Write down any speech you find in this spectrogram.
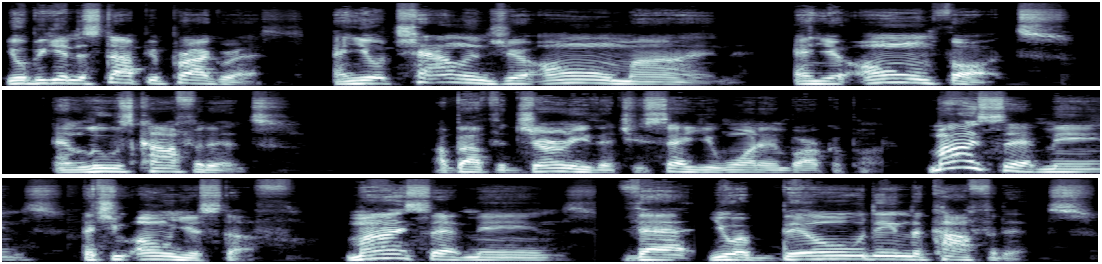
You'll begin to stop your progress and you'll challenge your own mind and your own thoughts and lose confidence about the journey that you say you want to embark upon. Mindset means that you own your stuff. Mindset means that you are building the confidence.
